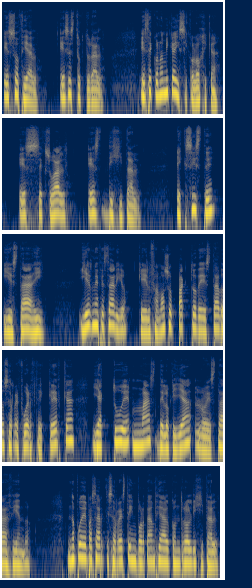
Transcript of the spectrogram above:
es social, es estructural, es económica y psicológica, es sexual, es digital, existe y está ahí. Y es necesario que el famoso pacto de Estado se refuerce, crezca y actúe más de lo que ya lo está haciendo. No puede pasar que se reste importancia al control digital.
